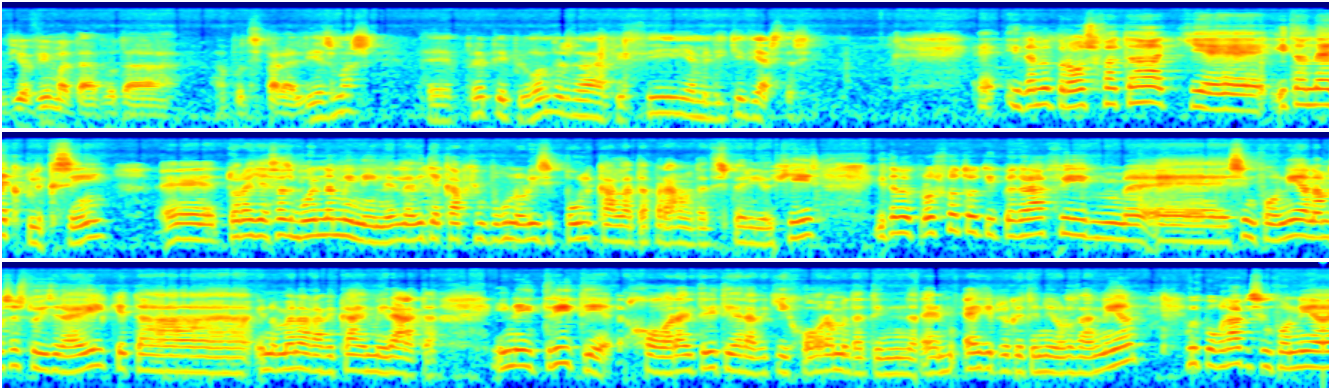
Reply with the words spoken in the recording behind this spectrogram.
δύο βήματα από, τα, από τις παραλίες μας, ε, πρέπει επιγόντως να αναπτυχθεί η αμυντική διάσταση. Ε, είδαμε πρόσφατα και ήταν έκπληξη. Ε, τώρα για σας μπορεί να μην είναι, δηλαδή για κάποιον που γνωρίζει πολύ καλά τα πράγματα της περιοχής. Είδαμε πρόσφατα ότι υπεγράφει ε, συμφωνία ανάμεσα στο Ισραήλ και τα Ηνωμένα Αραβικά Εμμυράτα. Είναι η τρίτη χώρα, η τρίτη αραβική χώρα μετά την ε, Αίγυπτο και την Ιορδανία που υπογράφει συμφωνία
